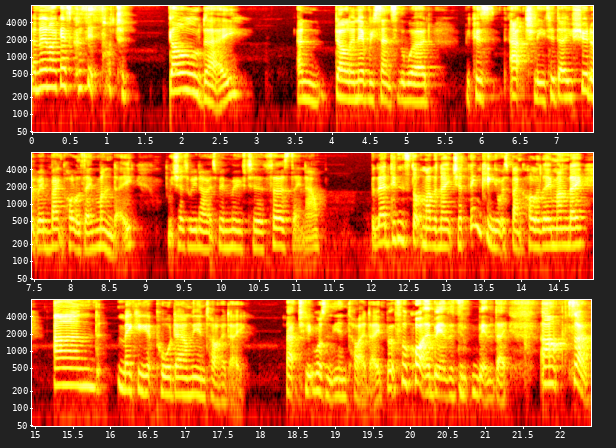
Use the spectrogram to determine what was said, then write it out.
And then I guess because it's such a dull day, and dull in every sense of the word, because actually today should have been Bank Holiday Monday, which, as we know, it's been moved to Thursday now. But that didn't stop Mother Nature thinking it was Bank Holiday Monday and making it pour down the entire day. Actually, it wasn't the entire day, but for quite a bit of the, bit of the day. Uh, so,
